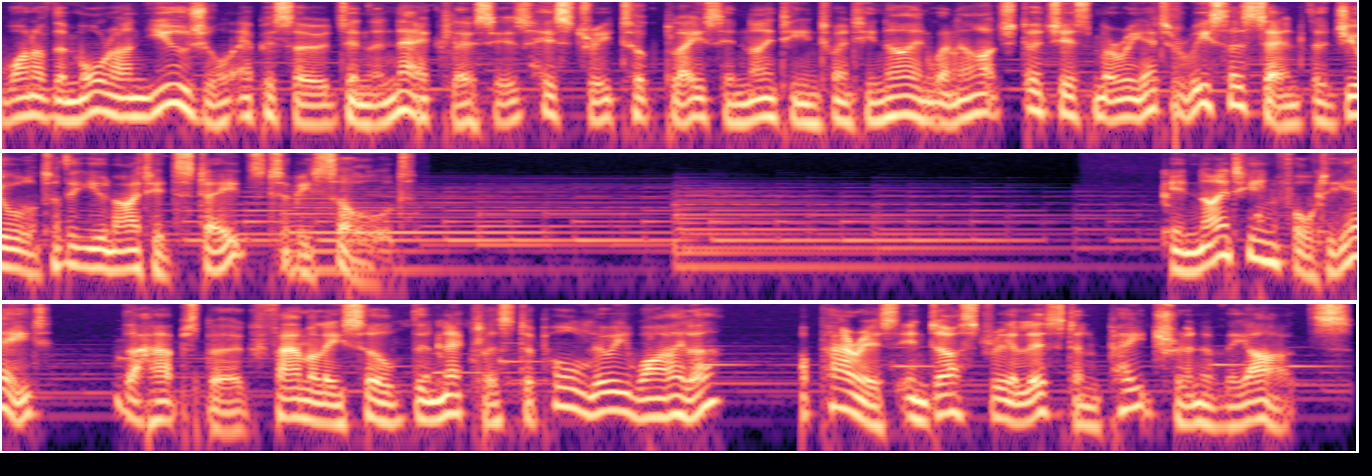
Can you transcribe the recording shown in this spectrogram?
One of the more unusual episodes in the necklace's history took place in 1929 when Archduchess Maria Theresa sent the jewel to the United States to be sold. In 1948, the Habsburg family sold the necklace to Paul Louis Weiler, a Paris industrialist and patron of the arts.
